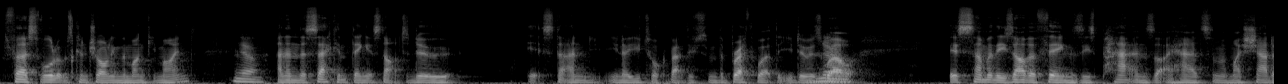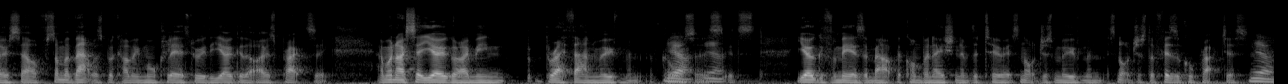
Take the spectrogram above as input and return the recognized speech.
first of all, it was controlling the monkey mind. Yeah. And then the second thing it started to do, it's and you know you talk about through some of the breath work that you do as Yeah. well, is some of these other things, these patterns that I had, some of my shadow self, some of that was becoming more clear through the yoga that I was practicing. And when I say yoga, I mean breath and movement, of Yeah, course. it's, yeah. it's yoga for me is about the combination of the two. It's not just movement. It's not just a physical practice Yeah.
